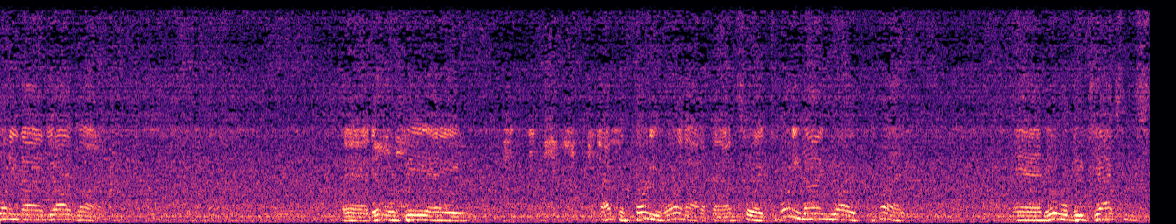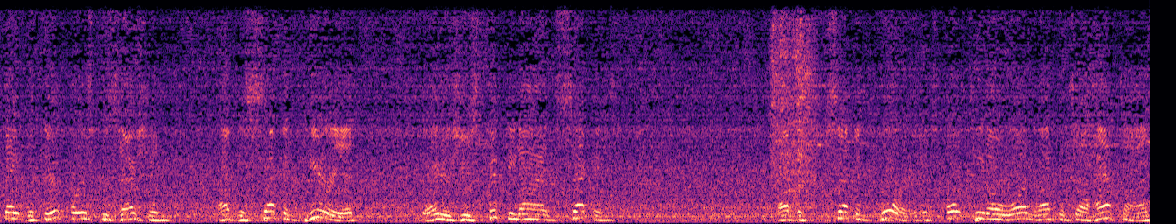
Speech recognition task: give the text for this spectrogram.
29-yard line. And it will be a at the 31 out of bounds, so a 29-yard punt and it will be Jackson State with their first possession of the second period. The Raiders use 59 seconds of the second quarter. It's 14.01 left until halftime.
